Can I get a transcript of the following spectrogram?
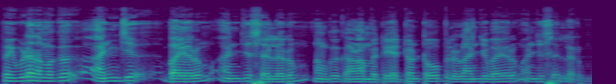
അപ്പോൾ ഇവിടെ നമുക്ക് അഞ്ച് ബയറും അഞ്ച് സെല്ലറും നമുക്ക് കാണാൻ പറ്റും. ഏറ്റവും ടോപ്പിലുള്ള അഞ്ച് ബയറും അഞ്ച് സെല്ലറും.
